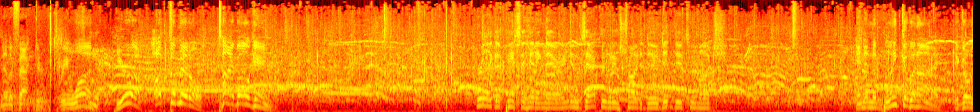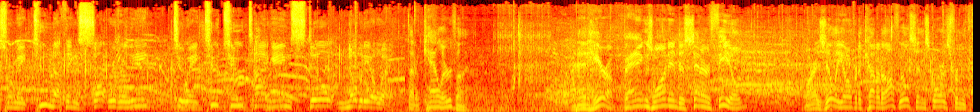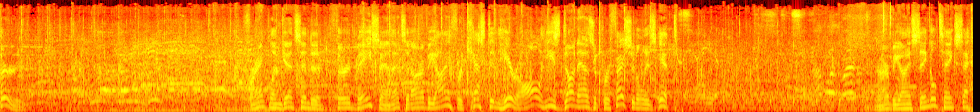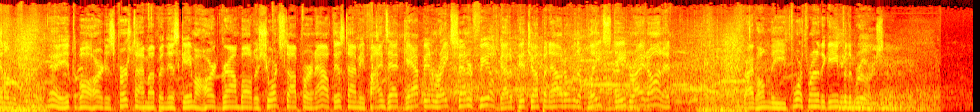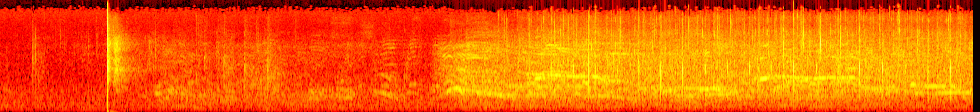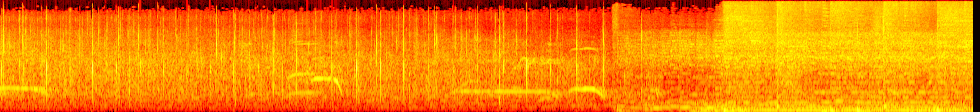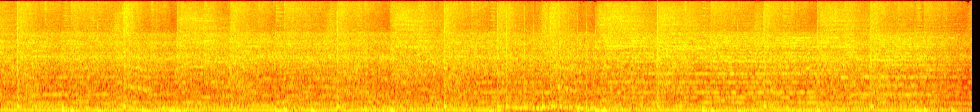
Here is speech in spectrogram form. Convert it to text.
Another factor. 3-1. You're up. Up the middle. Tie ball game. Really good piece of hitting there. He knew exactly what he was trying to do. Didn't do too much. And in the blink of an eye, it goes from a 2-0 Salt River lead to a 2-2 tie game. Still nobody away. Thought of Cal Irvine. And Hiura bangs one into center field. Marzilli over to cut it off. Wilson scores from third. Franklin gets into third base, and that's an RBI for Keston Hiura. All he's done as a professional is hit. An RBI single takes second on the throw. Yeah, he hit the ball hard his first time up in this game. A hard ground ball to shortstop for an out. This time he finds that gap in right center field. Got a pitch up and out over the plate. Stayed right on it. Drive home the fourth run of the game for the Brewers.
